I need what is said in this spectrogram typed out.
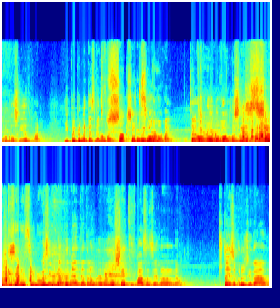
não consegui adequar. E o primeiro pensamento um foi: choque estou igual ao meu pai. Então, não, não vou conseguir separar nisso. Mas imediatamente entra o meu set de base a dizer: não, não, não. Tu tens a curiosidade,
